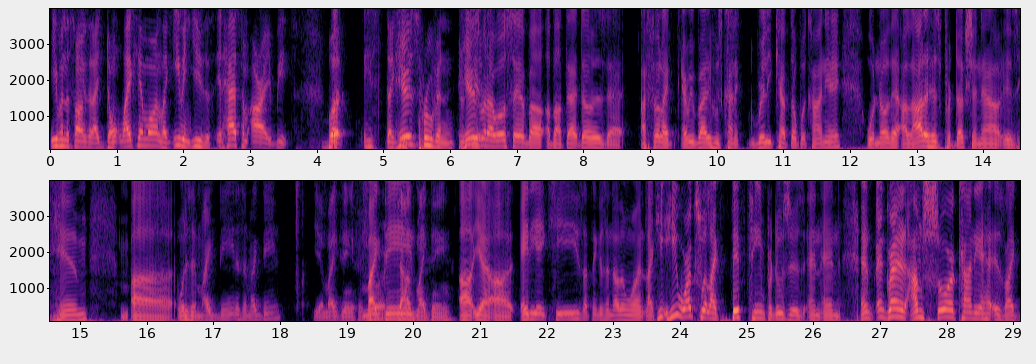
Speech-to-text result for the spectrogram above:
Even the songs that I don't like him on, like even Yeezus, it had some alright beats, but, he's like here's- he's proven. through Here's years. what I will say about about that though is that I feel like everybody who's kind of really kept up with Kanye will know that a lot of his production now is him. Uh, what is it? Mike Dean? Is it Mike Dean? Yeah, Mike Dean for Mike sure. Dean. Shout out Mike Dean. Uh, yeah. Uh, 88 Keys, I think is another one. Like he he works with like 15 producers, and and and and granted, I'm sure Kanye is like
